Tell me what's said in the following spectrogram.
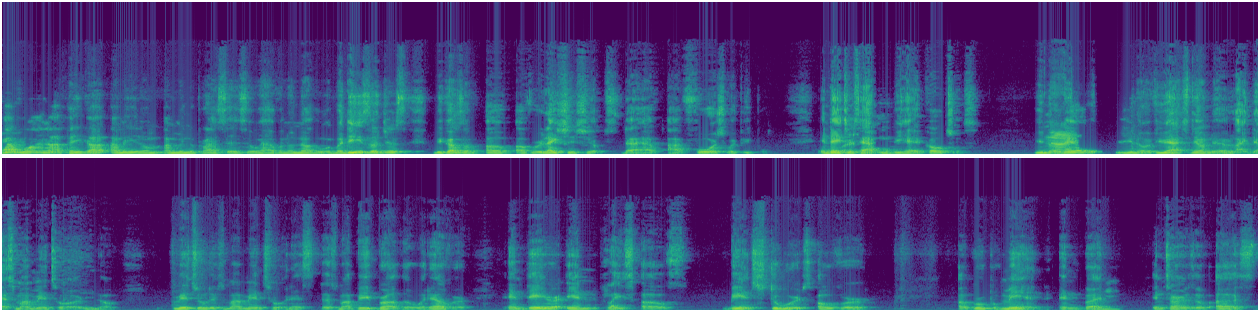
got one. I think I, I mean I'm, I'm in the process of having another one, but these are just because of of, of relationships that have I've forged with people, and they just happen to be head coaches. You know, Nice. they'll you know if you ask them, they're like, "That's my mentor." You know, Mitchell is my mentor. That's that's my big brother, whatever. And they're in the place of being stewards over a group of men. And but Mhm. in terms of us,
